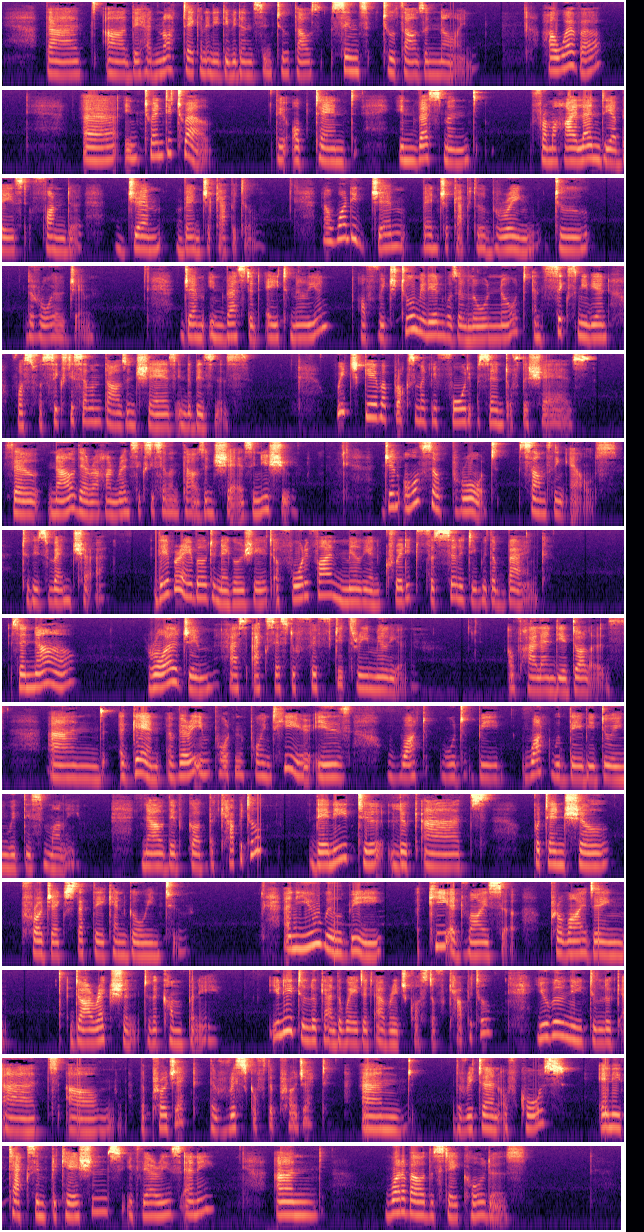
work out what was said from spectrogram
that uh, they had not taken any dividends in 2000, since 2009. However, uh, in 2012, they obtained investment from a Highlandia based funder, GEM Venture Capital. Now, what did GEM Venture Capital bring to the Royal Gym? GEM invested 8 million, of which 2 million was a loan note and 6 million was for 67,000 shares in the business, which gave approximately 40% of the shares. So now there are 167,000 shares in issue. GEM also brought something else to this venture. They were able to negotiate a 45 million credit facility with a bank. So now Royal Gym has access to 53 million of Highlandia dollars. And again, a very important point here is what would be what would they be doing with this money? Now they've got the capital, they need to look at potential projects that they can go into. And you will be a key advisor providing direction to the company. You need to look at the weighted average cost of capital. You will need to look at um, the project, the risk of the project, and the return, of course, any tax implications if there is any, and what about the stakeholders?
